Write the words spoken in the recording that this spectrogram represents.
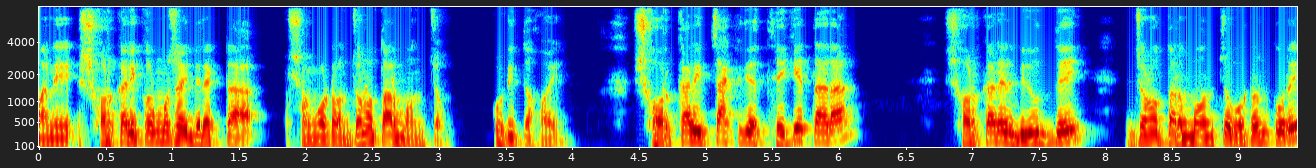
মানে সরকারি কর্মচারীদের একটা সংগঠন, জনতার মঞ্চ গঠিত হয়, সরকারি চাকরিতে থেকে তারা সরকারের বিরুদ্ধে জনতার মঞ্চ গঠন করে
